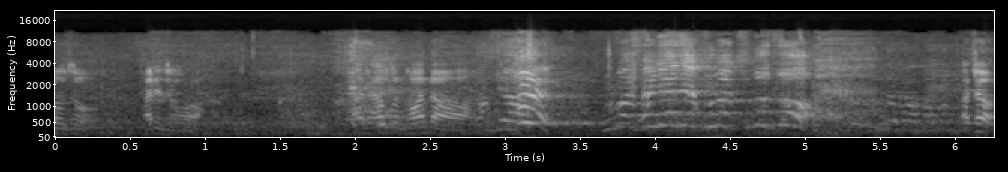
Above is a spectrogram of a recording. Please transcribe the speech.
장선수 다리 좋아. 다리 한번 더 한다. 불만 살려야 돼. 불만 죽었어. 맞죠?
